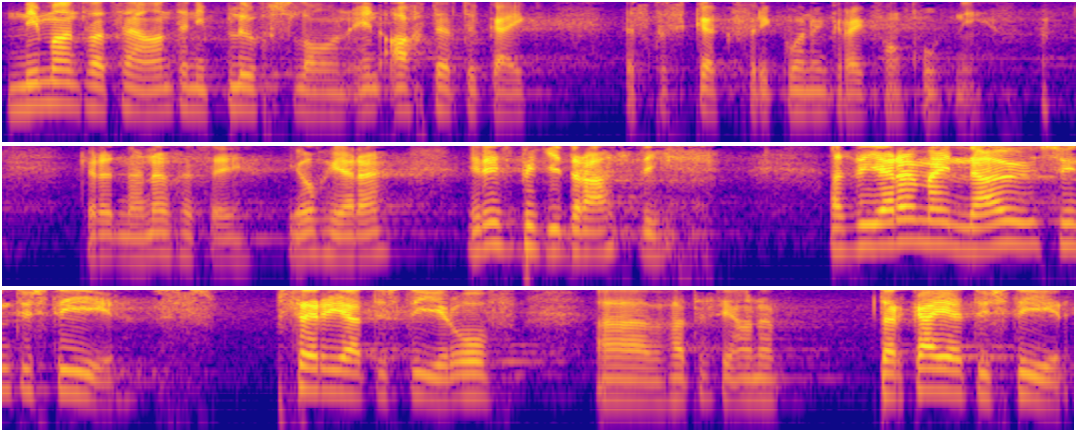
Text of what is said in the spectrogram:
Niemand wat sy hand in die ploeg slaan en agtertoe kyk, is geskik vir die koninkryk van God nie. Ek het dit nou-nou gesê. Jo Here, hier is bietjie drasties. As die Here my nou sien toe stuur, Syria toe stuur of uh wat is die ander Turkye toe stuur,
